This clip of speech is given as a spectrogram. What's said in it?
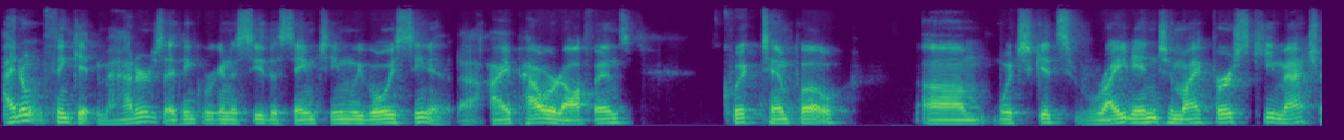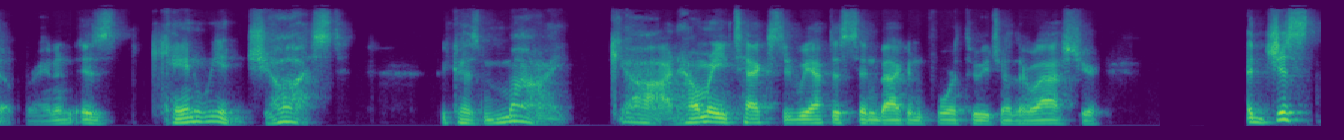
I don't think it matters. I think we're going to see the same team we've always seen it a high powered offense, quick tempo, um, which gets right into my first key matchup, Brandon, is can we adjust? Because my God, how many texts did we have to send back and forth to each other last year? Just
